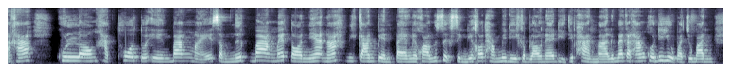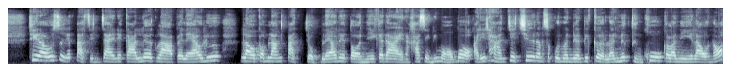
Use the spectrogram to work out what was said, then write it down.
นะคะ คุณลองหัดโทษตัวเองบ้างไหมสำนึกบ้างแม้ตอนนี้นะมีการเปลี่ยนแปลงในความรู้สึกสิ่งที่เขาทำไม่ดีกับเราในอดีตที่ผ่านมา หรือแม้กระทั่งคนที่อยู่ปัจจุบัน ที่เรารู้สึกจะตัดสินใจในการเลิกลาไปแล้ว หรือเรากำลังตัดจบแล้วในตอนนี้ก็ได้นะคะ สิ่งที่หมอบอกอธิษฐานจิตชื่อนามสกุลวันเดือนปีเกิดและนึกถึงคู่กรณีเราเนาะ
